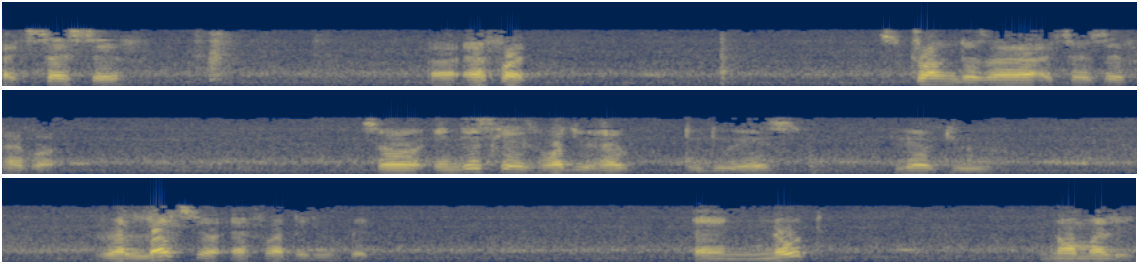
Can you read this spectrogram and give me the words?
excessive uh, effort, strong desire, excessive effort. So in this case, what you have to do is you have to relax your effort a little bit and note normally.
